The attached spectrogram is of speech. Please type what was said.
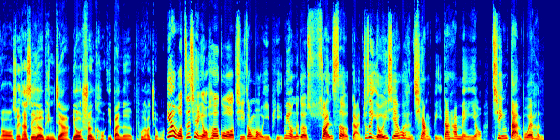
哦，所以它是一个平价又顺口一般的葡萄酒吗？因为我之前有喝过其中某一瓶，没有那个酸涩感，就是有一些会很呛鼻，但它没有清淡，不会很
